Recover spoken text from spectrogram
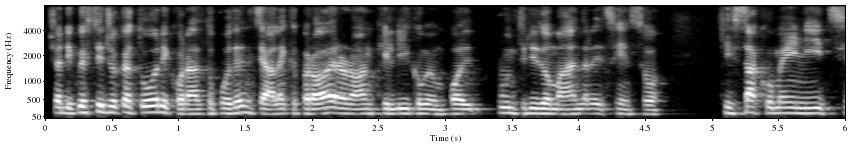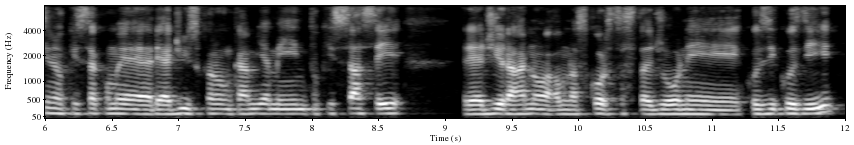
cioè di questi giocatori con alto potenziale che però erano anche lì come un po' punti di domanda, nel senso chissà come iniziano, chissà come reagiscono a un cambiamento, chissà se reagiranno a una scorsa stagione così così.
